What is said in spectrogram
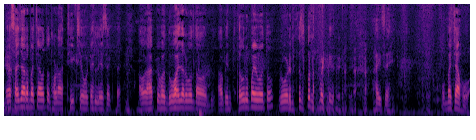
दस हज़ार बचा हो तो थोड़ा ठीक से होटल ले सकता है। और आपके पास दो हज़ार बोलता और भी। इन सौ रुपये हो तो रोड में सोना पड़ेगा। ऐसा ही। वो बचा हुआ।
